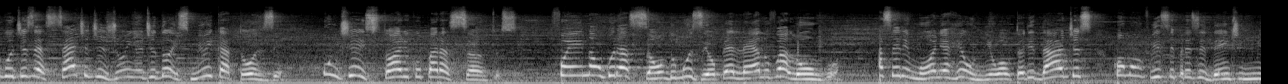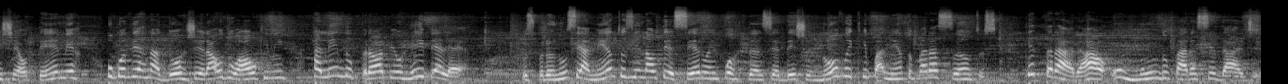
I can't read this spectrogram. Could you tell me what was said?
Domingo, 17 de junho de 2014, um dia histórico para Santos. Foi a inauguração do Museu Pelé no Valongo. A cerimônia reuniu autoridades como o vice-presidente Michel Temer, o governador Geraldo Alckmin, além do próprio Rei Pelé. Os pronunciamentos enalteceram a importância deste novo equipamento para Santos, que trará o mundo para a cidade.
